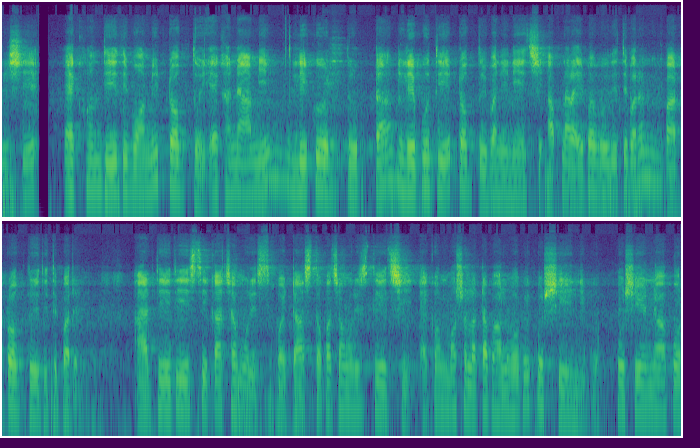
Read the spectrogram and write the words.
মিশিয়ে এখন দিয়ে দিব আমি টক দই। এখানে আমি লিকুইড দুধটা লেবু দিয়ে টক দই বানিয়ে নিয়েছি। আপনারা এভাবেও দিতে পারেন বা টক দই দিতে পারেন। আর দিয়ে দিয়েছি কাঁচামরিচ। কয়টা আস্ত কাঁচামরিচ দিয়েছি। এখন মশলাটা ভালোভাবে কষিয়ে নিব। কষিয়ে নেওয়ার পর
